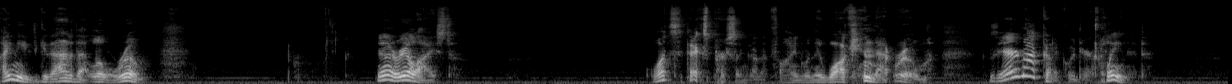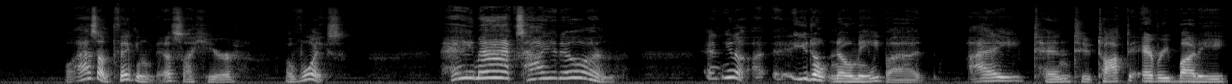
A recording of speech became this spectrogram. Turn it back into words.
I needed to get out of that little room. Then I realized, what's the next person going to find when they walk in that room? Because they're not going to go in there and clean it. Well, as I'm thinking this, I hear a voice. Hey, Max, how you doing? And you know, uh, you don't know me, but I tend to talk to everybody.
